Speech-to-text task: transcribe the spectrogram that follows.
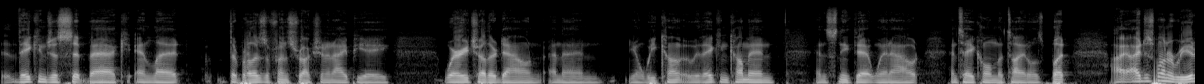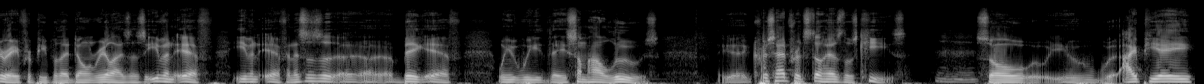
they can just sit back and let the Brothers of Funstruction and IPA wear each other down, and then you know we come they can come in and sneak that win out and take home the titles. But I, I just want to reiterate for people that don't realize this, even if even if, and this is a, a, big if, we, we they somehow lose, Chris Hedford still has those keys. Mm-hmm. So you, IPA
